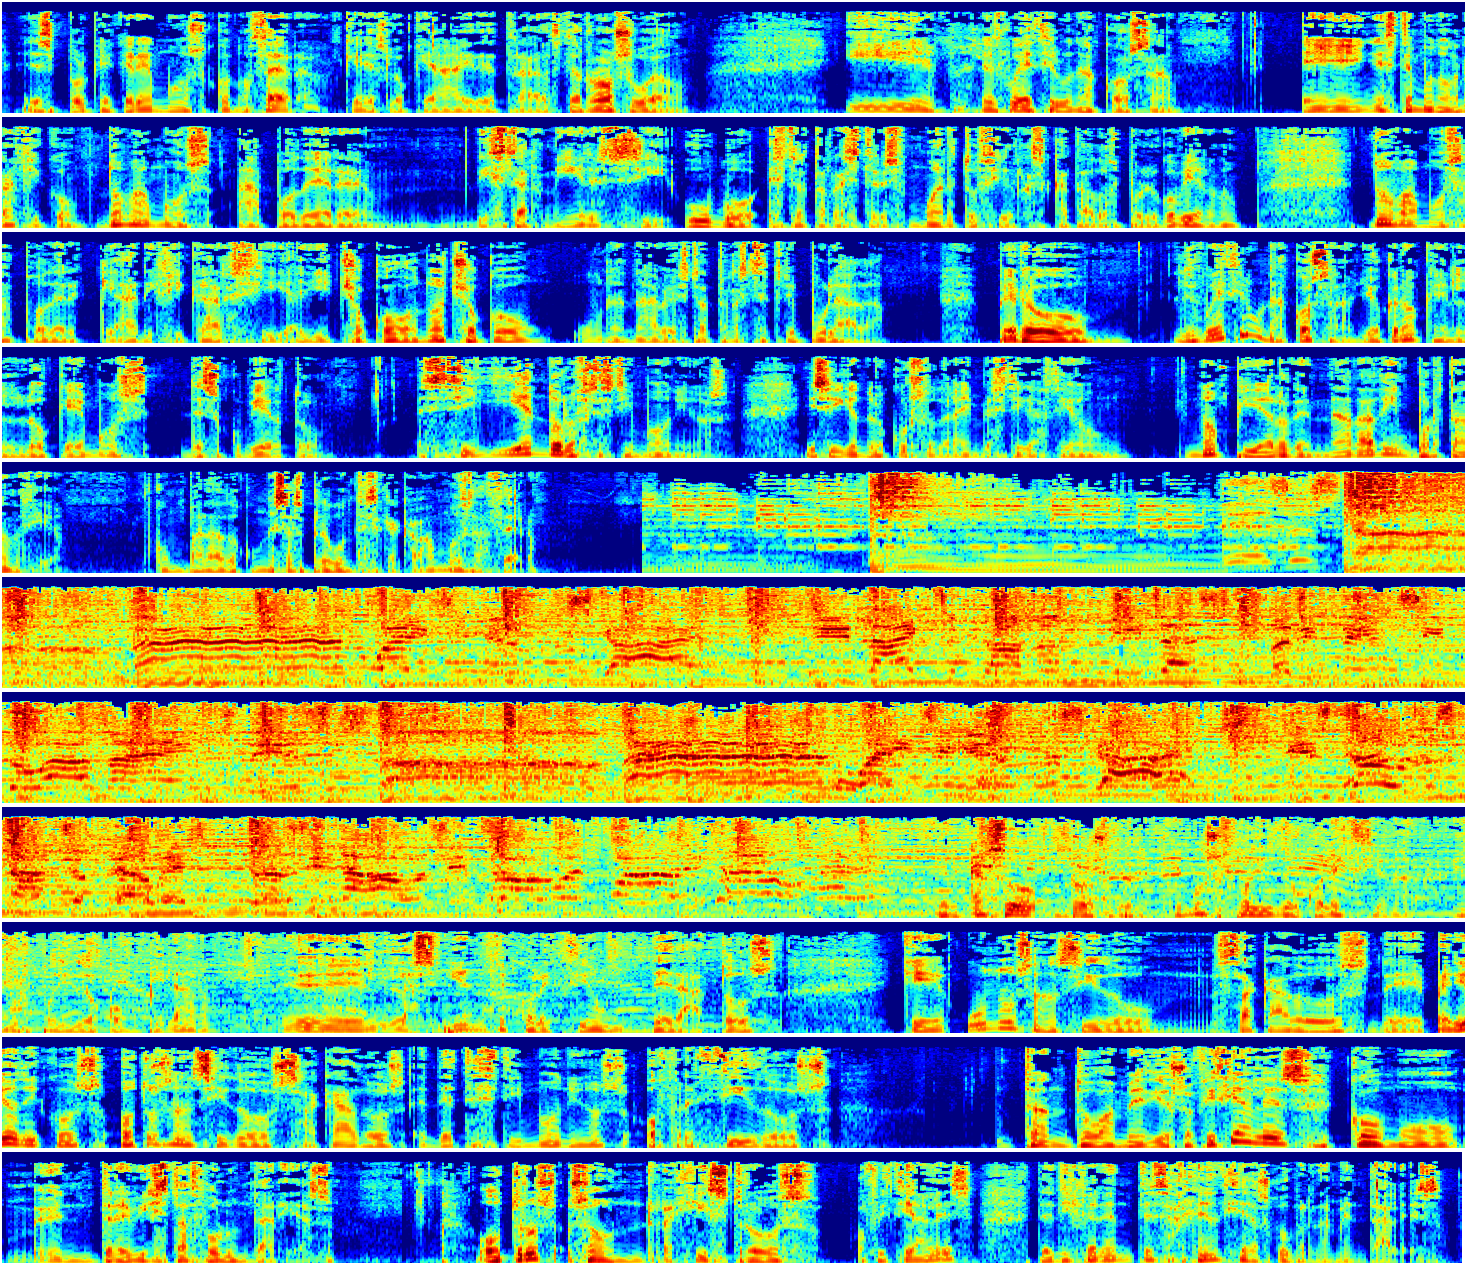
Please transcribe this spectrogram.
es porque queremos conocer qué es lo que hay detrás de Roswell. Y les voy a decir una cosa. En este monográfico no vamos a poder eh, discernir si hubo extraterrestres muertos y rescatados por el gobierno. No vamos a poder clarificar si allí chocó o no chocó una nave extraterrestre tripulada. Pero les voy a decir una cosa, yo creo que lo que hemos descubierto, siguiendo los testimonios y siguiendo el curso de la investigación, no pierde nada de importancia comparado con esas preguntas que acabamos de hacer. Caso Roswell hemos podido coleccionar, hemos podido compilar eh, la siguiente colección de datos que unos han sido sacados de periódicos, otros han sido sacados de testimonios ofrecidos tanto a medios oficiales como entrevistas voluntarias. Otros son registros oficiales de diferentes agencias gubernamentales.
